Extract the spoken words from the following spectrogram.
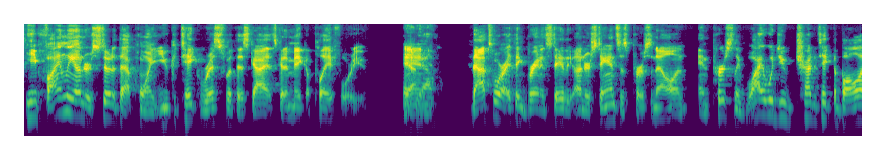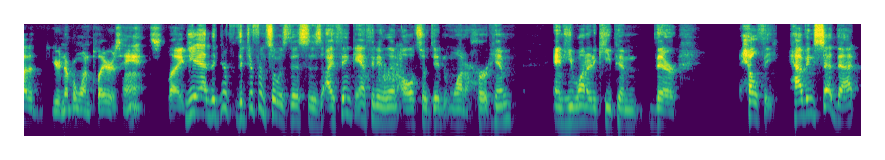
he finally understood at that point, you could take risks with this guy that's going to make a play for you. Yeah. And Yeah. that's where I think Brandon Staley understands his personnel. And and personally, why would you try to take the ball out of your number one player's hands? Like, Yeah, the diff- the difference though is this is I think Anthony Lynn also didn't want to hurt him, and he wanted to keep him there healthy. Having said that,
